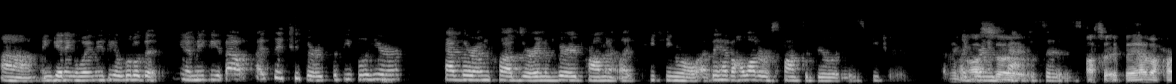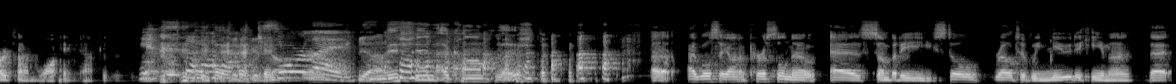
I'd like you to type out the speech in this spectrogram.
um, and getting away maybe a little bit, you know, maybe about I'd say two thirds the people here have their own clubs or in a very prominent like teaching role. They have a whole lot of responsibility as teachers, I think like running also, practices. also if they have a hard time walking after this, event, they did a good Yeah. Sore legs. Yeah. Mission accomplished. Uh, I will say on a personal note, as somebody still relatively new to HEMA that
